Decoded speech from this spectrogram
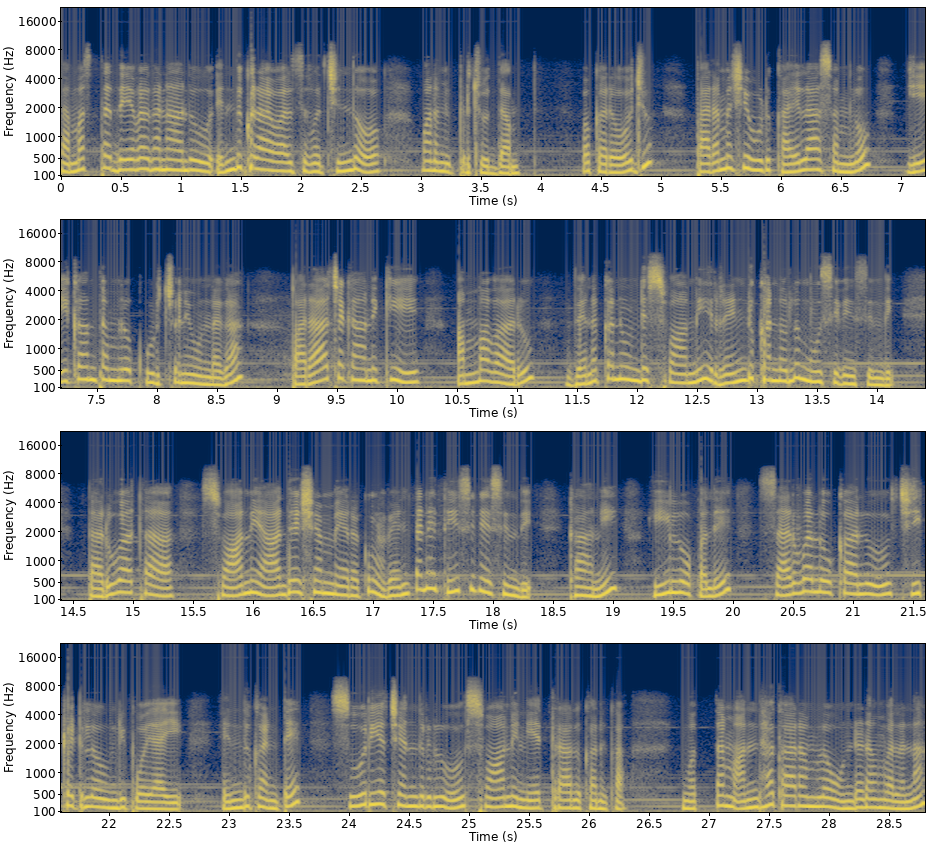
సమస్త దేవగణాలు ఎందుకు రావాల్సి వచ్చిందో మనం ఇప్పుడు చూద్దాం. ఒకరోజు పరమశివుడు కైలాసంలో ఏకాంతంలో కూర్చొని ఉండగా పరాచకానికి అమ్మవారు వెనక నుండి స్వామి రెండు కన్నులు మూసివేసింది. తరువాత స్వామి ఆదేశం మేరకు వెంటనే తీసివేసింది. కానీ ఈ లోపలే సర్వలోకాలు చీకటిలో ఉండిపోయాయి. ఎందుకంటే సూర్యచంద్రులు స్వామి నేత్రాలు కనుక మొత్తం అంధకారంలో ఉండడం వలన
